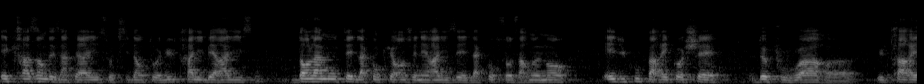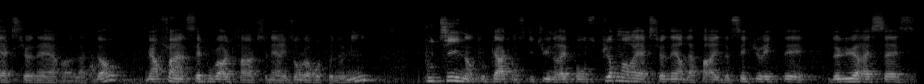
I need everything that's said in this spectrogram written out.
écrasant des impérialistes occidentaux, l'ultralibéralisme, dans la montée de la concurrence généralisée de la course aux armements et du coup par ricochet de pouvoirs euh, ultra-réactionnaires euh, là-dedans. Mais enfin, ces pouvoirs ultra-réactionnaires, ils ont leur autonomie. Poutine, en tout cas, constitue une réponse purement réactionnaire de l'appareil de sécurité de l'URSS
